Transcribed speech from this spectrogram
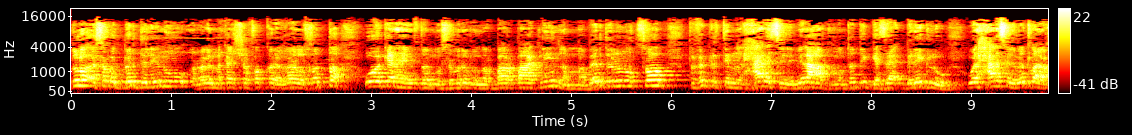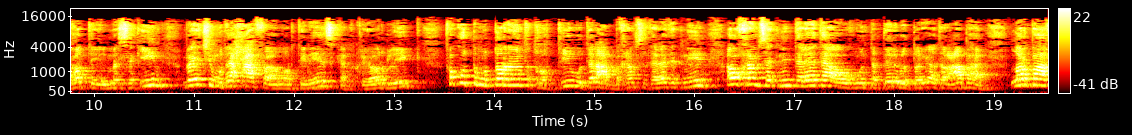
لولا إصابة بيرند لينو الراجل ما كانش يفكر يغير الخطة وكان هيفضل مستمر بال 4 4 2 لما بيرند لينو اتصاب. ففكرة إن الحارس اللي بيلعب في منطقة الجزاء برجله والحارس اللي بيطلع يغطي المساكين ما بقتش متاحة فمارتينيز كان خيار ليك. فكنت مضطر إن أنت تغطيه وتلعب ب 5 3 2 أو 5 2 3 أو وأنت بتقلب الطريقة تلعبها. ل 4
